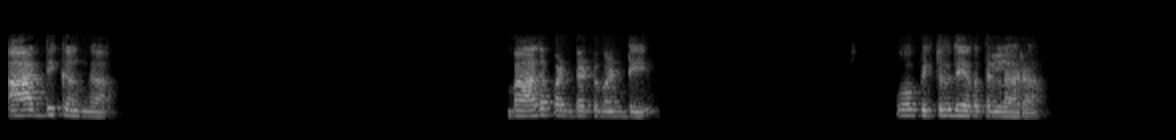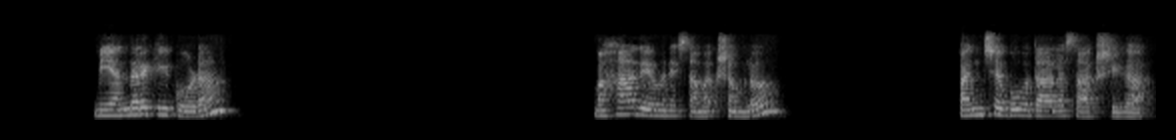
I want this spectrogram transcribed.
ఆర్థికంగా బాధపడ్డటువంటి ఓ పితృదేవతల్లారా మీ అందరికీ కూడా మహాదేవుని సమక్షంలో పంచభూతాల సాక్షిగా.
